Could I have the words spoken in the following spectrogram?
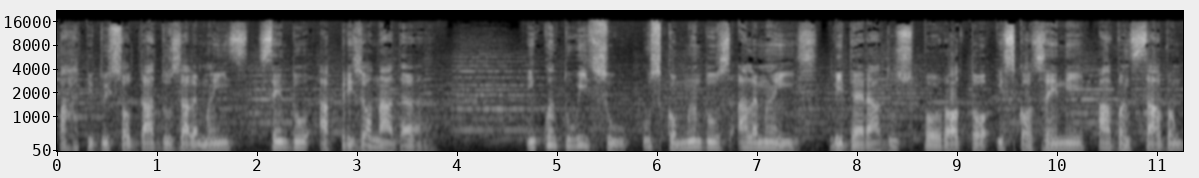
parte dos soldados alemães sendo aprisionada. Enquanto isso, os comandos alemães, liderados por Otto Skorzeny, avançavam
